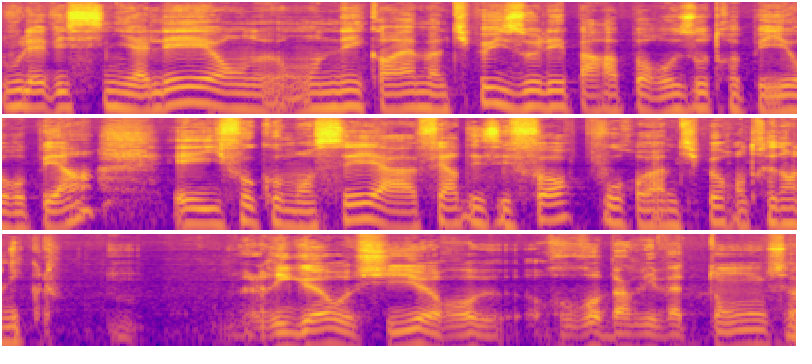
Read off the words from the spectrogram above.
vous l'avez signalé, on, est quand même un petit peu isolé par rapport aux autres pays européens et il faut commencer à faire des efforts pour un petit peu rentrer dans les clous rigueur aussi, Robin Rivaton, ça,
